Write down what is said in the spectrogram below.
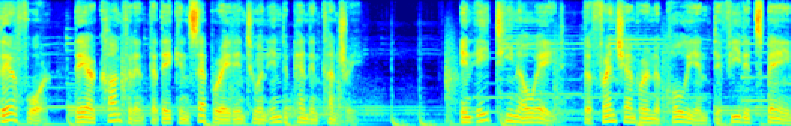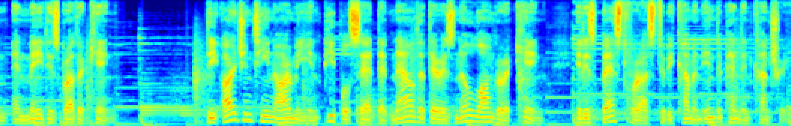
Therefore, they are confident that they can separate into an independent country. In 1808, the French Emperor Napoleon defeated Spain and made his brother king. The Argentine army and people said that now that there is no longer a king, it is best for us to become an independent country.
